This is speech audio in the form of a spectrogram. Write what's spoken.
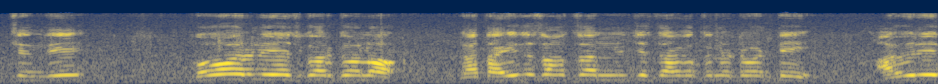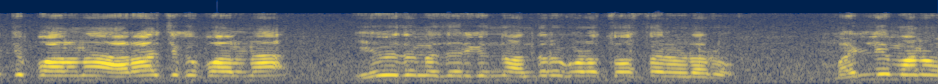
ఇచ్చింది కోవూరు నియోజకవర్గంలో గత ఐదు సంవత్సరాల నుంచి జరుగుతున్నటువంటి అవినీతి పాలన అరాచక పాలన ఏ విధంగా జరిగిందో అందరూ కూడా చూస్తూనే ఉన్నారు. మళ్ళీ మనం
